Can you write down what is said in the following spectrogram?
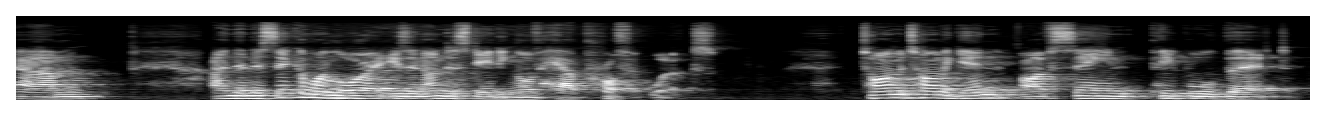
Um, and then the second one, Laura, is an understanding of how profit works. Time and time again, I've seen people that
